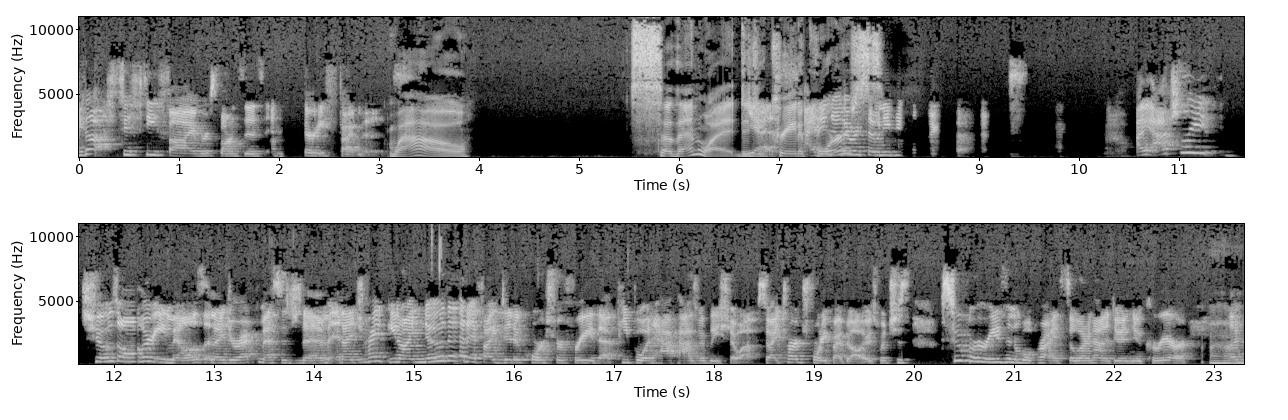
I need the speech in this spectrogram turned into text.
I got 55 responses in 35 minutes. Wow. So then what? Did yes. you create a course? there were so many people. I actually chose all their emails and I direct messaged them and I tried, you know, I know that if I did a course for free that people would haphazardly show up. So I charged $45, which is super reasonable price to learn how to do a new career. Mm-hmm.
